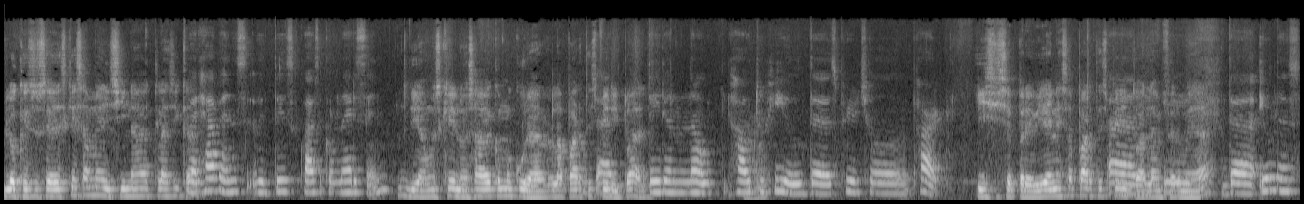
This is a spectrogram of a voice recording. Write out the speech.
Lo que sucede es que esa medicina clásica, What happens with this classical medicine, digamos que no sabe cómo curar la parte espiritual. they don't know how to heal the spiritual part. Y si se previene esa parte espiritual, la And enfermedad, if the illness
